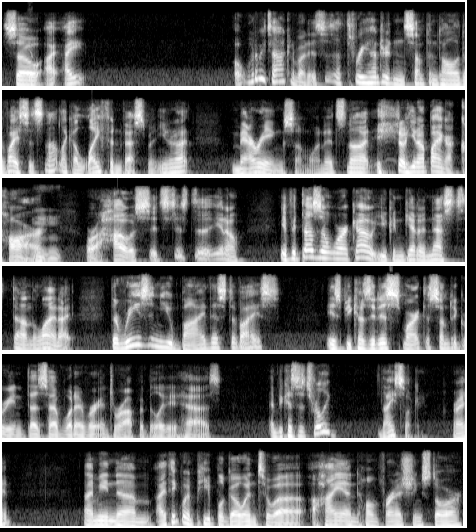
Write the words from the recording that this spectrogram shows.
So I, I oh, what are we talking about? This is a three hundred and something dollar device. It's not like a life investment. You're not marrying someone. It's not you know you're not buying a car mm-hmm. or a house. It's just a, you know if it doesn't work out, you can get a Nest down the line. I, the reason you buy this device is because it is smart to some degree and it does have whatever interoperability it has, and because it's really nice looking, right? I mean, um, I think when people go into a, a high end home furnishing store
